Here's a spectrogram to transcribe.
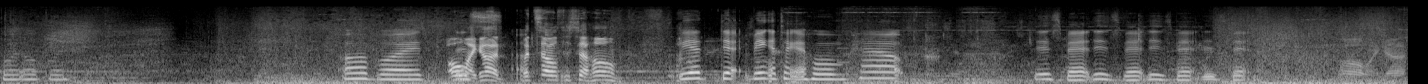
Boy, oh boy. Oh boy. Oh my this- god, what's all this at home? We are being attacked at home. Help! This is bad, this is bad, this is bad, this is bad. Oh my god.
